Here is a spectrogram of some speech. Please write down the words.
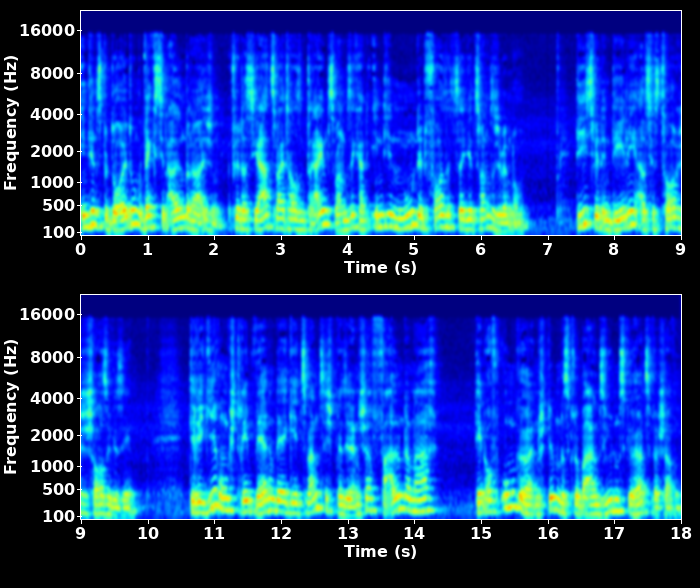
Indiens Bedeutung wächst in allen Bereichen. Für das Jahr 2023 hat Indien nun den Vorsitz der G20 übernommen. Dies wird in Delhi als historische Chance gesehen. Die Regierung strebt während der G20-Präsidentschaft vor allem danach, den oft ungehörten Stimmen des globalen Südens Gehör zu verschaffen.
